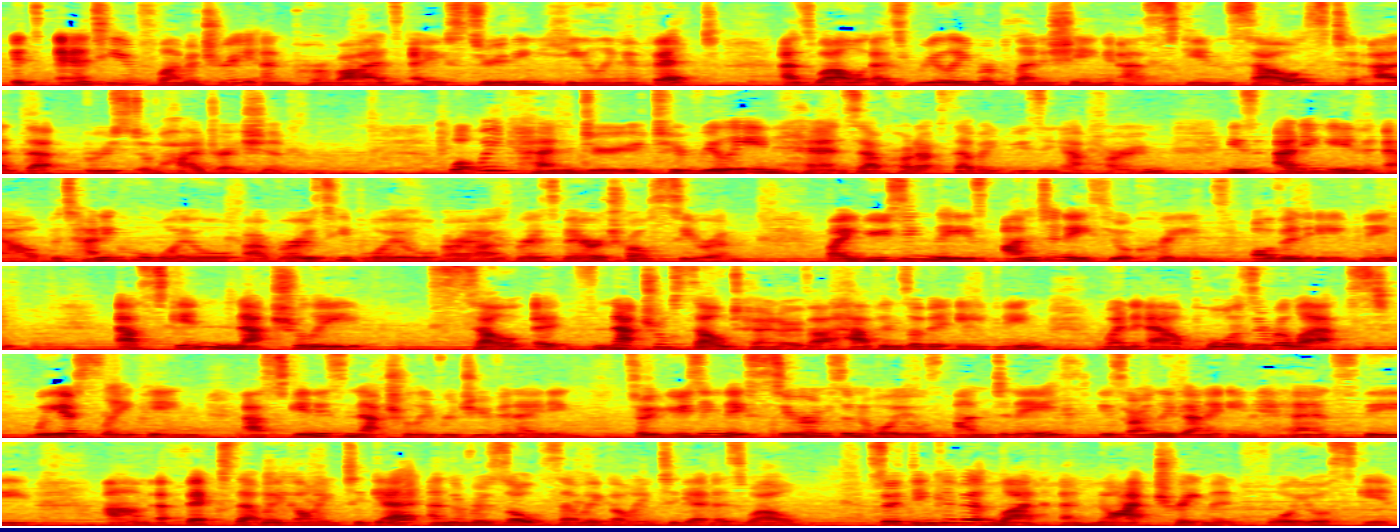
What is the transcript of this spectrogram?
It's anti inflammatory and provides a soothing healing effect, as well as really replenishing our skin cells to add that boost of hydration. What we can do to really enhance our products that we're using at home is adding in our botanical oil, our rosehip oil, or our resveratrol serum. By using these underneath your creams of an evening, our skin naturally cell its natural cell turnover happens over evening when our pores are relaxed we are sleeping our skin is naturally rejuvenating so using these serums and oils underneath is only going to enhance the um, effects that we're going to get and the results that we're going to get as well so think of it like a night treatment for your skin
